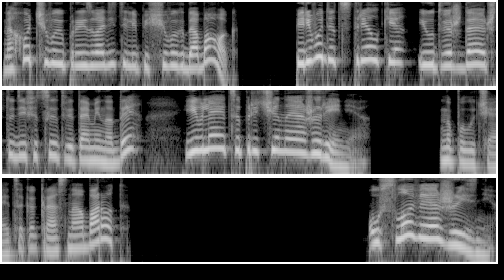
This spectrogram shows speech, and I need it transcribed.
Находчивые производители пищевых добавок переводят стрелки и утверждают, что дефицит витамина D является причиной ожирения. Но получается как раз наоборот. Условия жизни.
